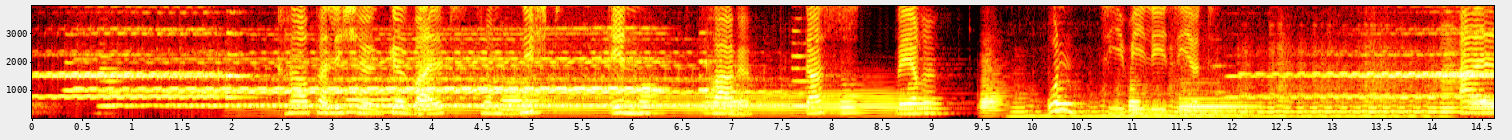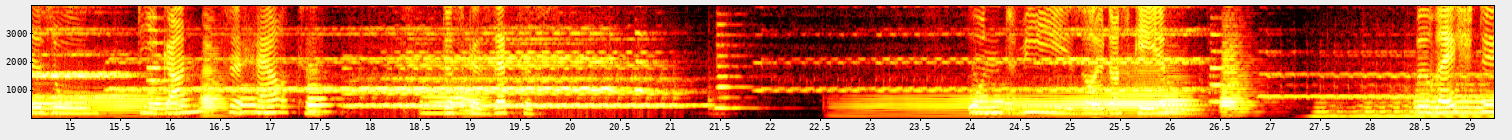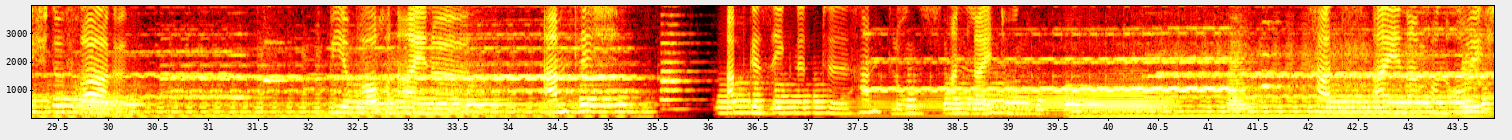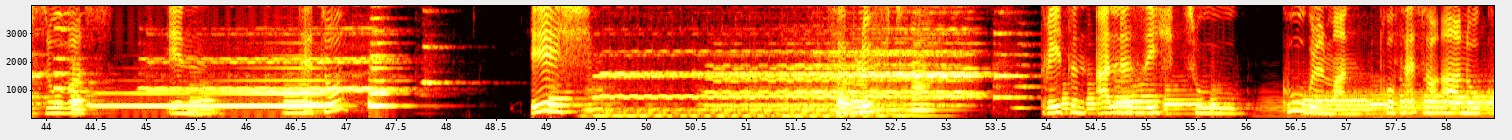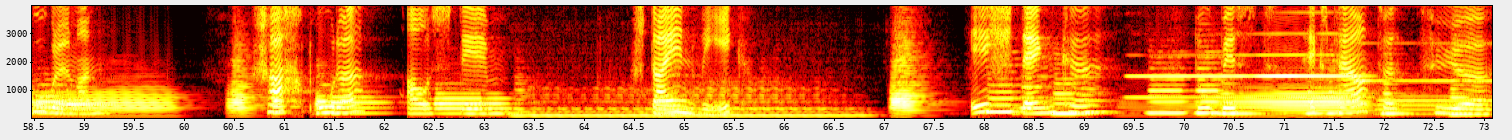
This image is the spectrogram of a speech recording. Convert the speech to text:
körperliche Gewalt kommt nicht in Frage. Das wäre unzivilisiert. Also die ganze Härte des Gesetzes. Und wie soll das gehen? Berechtigte Frage. Wir brauchen eine amtlich abgesegnete Handlungsanleitung. Hat einer von euch sowas in petto? Ich. Verblüfft drehten alle sich zu Kugelmann, Professor Arno Kugelmann. Schachbruder aus dem Steinweg. Ich denke, du bist Experte für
